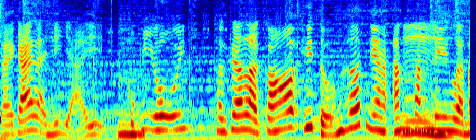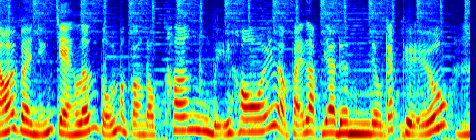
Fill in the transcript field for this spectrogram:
đại cái là như vậy ừ. cũng vui thật ra là có ý tưởng hết nha anh ừ. thanh niên là nói về những chàng lớn tuổi mà còn độc thân bị hối là phải lập gia đình đều các kiểu ừ.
